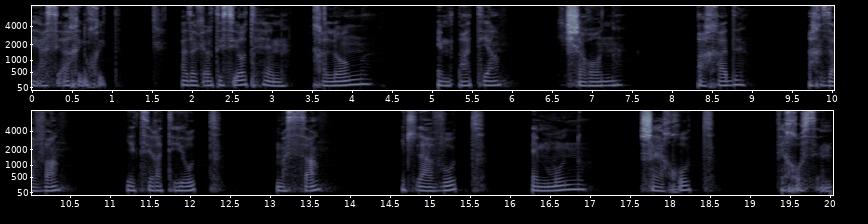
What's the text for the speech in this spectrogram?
העשייה החינוכית. אז הכרטיסיות הן חלום, אמפתיה, כישרון, פחד, אכזבה, יצירתיות, מסע, התלהבות, אמון, שייכות וחוסן.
